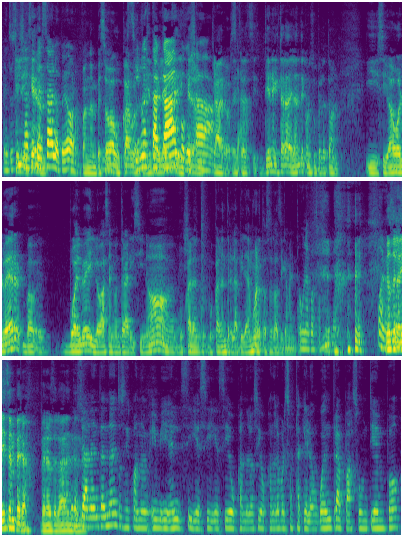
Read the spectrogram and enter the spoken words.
¿Qué Entonces ya se pensaba lo peor. Cuando empezó a buscarlo, Si no está acá, porque dijeron, ya- Claro, o sea. tiene que estar adelante con su pelotón. Y si va a volver, va- vuelve y lo vas a encontrar. Y si no, buscalo, buscalo entre la pila de muertos, básicamente. Una cosa así. ¿no? Bueno, no se lo dicen, pero, pero se lo van a Pero entender. se van a entender, entonces cuando y, y él sigue, sigue, sigue buscándolo, sigue buscándolo, por eso hasta que lo encuentra pasó un tiempo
